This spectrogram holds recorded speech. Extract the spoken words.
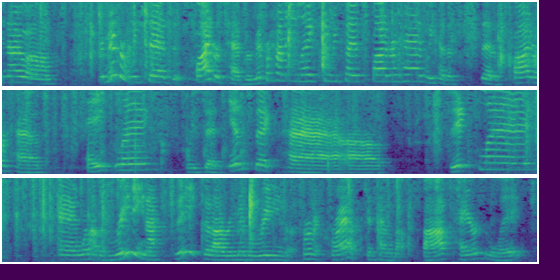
you know, um, remember we said that spiders have, remember how many legs did we say a spider had? We had a, said a spider has eight legs. We said insects have six legs. And when I was reading, I think that I remember reading that hermit crabs can have about five pairs of legs.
